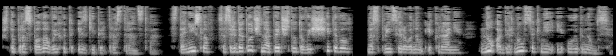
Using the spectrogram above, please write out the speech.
что проспала выход из гиперпространства. Станислав сосредоточенно опять что-то высчитывал на спроецированном экране, но обернулся к ней и улыбнулся.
